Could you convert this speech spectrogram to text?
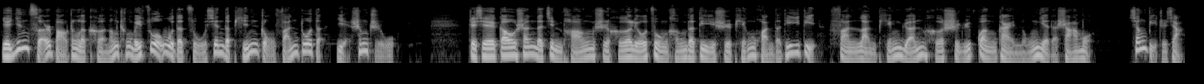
也因此而保证了可能成为作物的祖先的品种繁多的野生植物。这些高山的近旁是河流纵横的地势平缓的低地、泛滥平原和适于灌溉农业的沙漠。相比之下，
